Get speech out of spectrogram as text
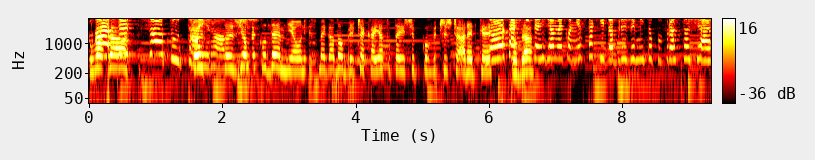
Uwaga! Co tutaj To jest, robisz? to jest ziomek ode mnie, on jest mega dobry. Czekaj, ja tutaj szybko wyczyszczę arenkę. No tak, Dobra, mi ten ziomek, on jest taki dobry, że mi to po prostu się aż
